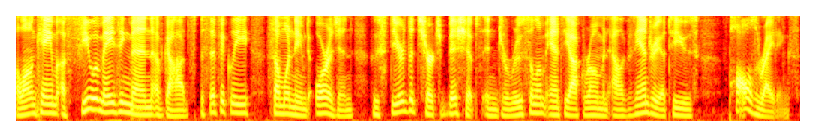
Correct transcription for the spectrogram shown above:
Along came a few amazing men of God, specifically someone named Origen, who steered the church bishops in Jerusalem, Antioch, Rome, and Alexandria to use Paul's writings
